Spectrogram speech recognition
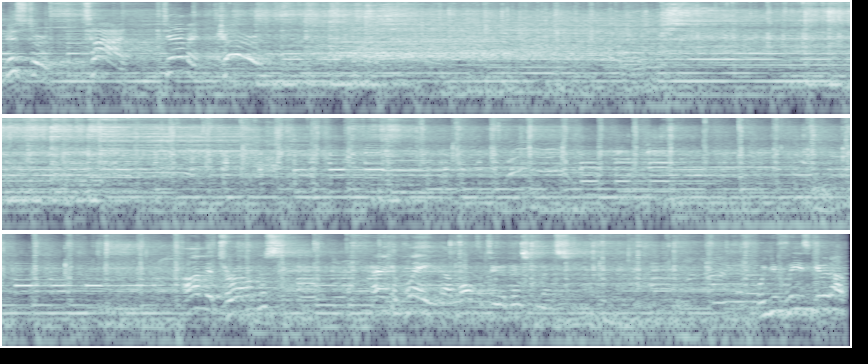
Mr. Todd Dammit Kerns. The drums, I can play a multitude of instruments. Will you please give it up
